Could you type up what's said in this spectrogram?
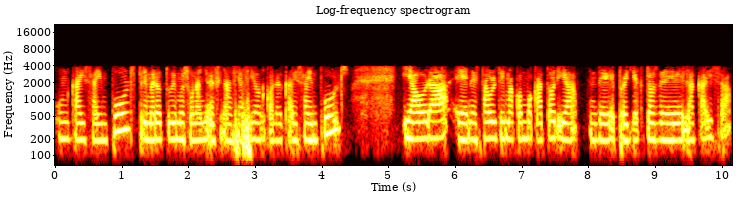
un CAISA Impulse. Primero tuvimos un año de financiación con el CAISA Impulse y ahora en esta última convocatoria de proyectos de la CAISA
